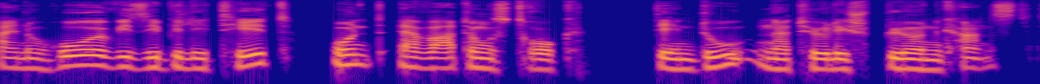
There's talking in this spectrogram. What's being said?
eine hohe Visibilität und Erwartungsdruck den du natürlich spüren kannst.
